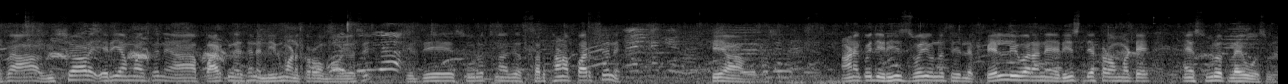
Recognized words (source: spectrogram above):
હવે આ વિશાળ એરિયામાં છે ને આ પાર્કને છે ને નિર્માણ કરવામાં આવ્યો છે કે જે સુરતના જે સરથાણા પાર્ક છે ને, તે આવેલો છે. આણે કોઈ દી રીસ જોયું નથી, એટલે પહેલી વાર આને રીસ દેખાડવા માટે અહીંયા સુરત લાવ્યો છું.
